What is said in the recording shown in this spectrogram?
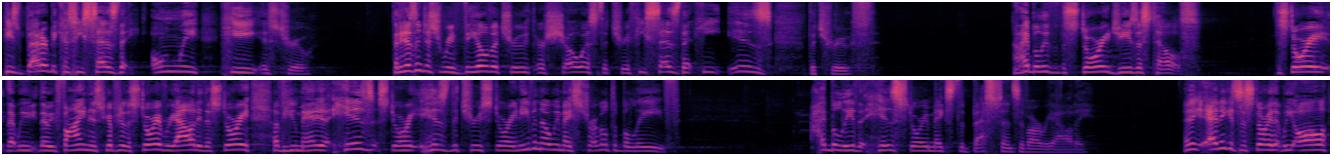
He's better because he says that only he is true. That he doesn't just reveal the truth or show us the truth, he says that he is the truth. And I believe that the story Jesus tells, the story that we, that we find in Scripture, the story of reality, the story of humanity, that his story is the true story. And even though we may struggle to believe, I believe that his story makes the best sense of our reality. I think, I think it's a story that we all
